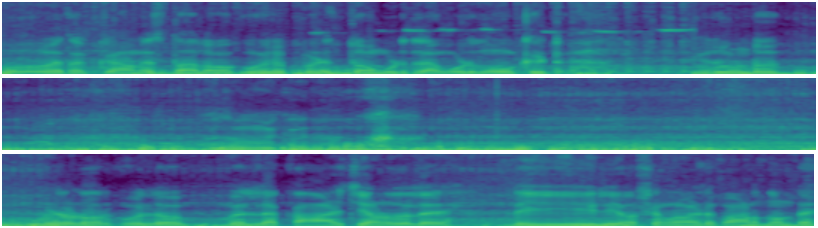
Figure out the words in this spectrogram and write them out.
ഓ ഇതൊക്കെയാണ് സ്ഥലമൊക്കെ. ഒരു പിടുത്തവും കൊടുത്തില്ല അങ്ങോട്ട് നോക്കിയിട്ട്. ഇതുകൊണ്ട് ഇത് നോക്കി. ഇവിടെ ഉള്ളവർക്ക് വല്ല വല്ല കാഴ്ചയാണോ അല്ലേ ഡെയിലി വർഷങ്ങളായിട്ട് കാണുന്നുണ്ടേ.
